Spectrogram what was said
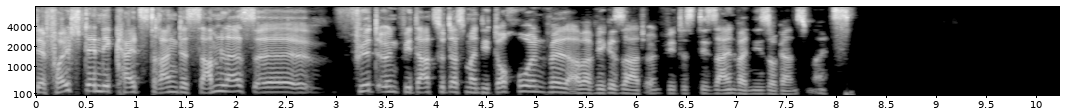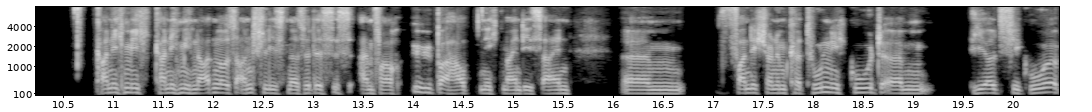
der Vollständigkeitsdrang des Sammlers äh, führt irgendwie dazu, dass man die doch holen will. Aber wie gesagt, irgendwie das Design war nie so ganz meins. Kann ich mich, kann ich mich nahtlos anschließen. Also das ist einfach auch überhaupt nicht mein Design. Ähm, fand ich schon im Cartoon nicht gut. Ähm, hier als Figur,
